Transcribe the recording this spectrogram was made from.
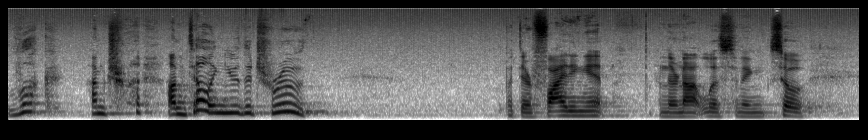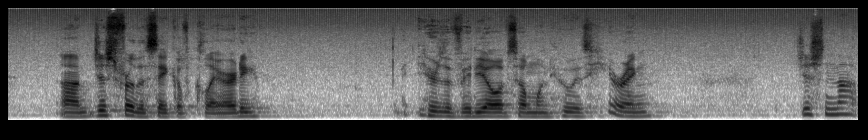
look, I'm, try- I'm telling you the truth. But they're fighting it and they're not listening. So, um, just for the sake of clarity, here's a video of someone who is hearing, just not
